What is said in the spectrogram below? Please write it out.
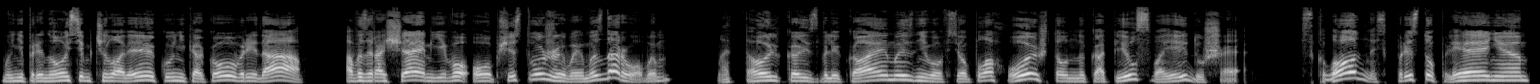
Мы не приносим человеку никакого вреда, а возвращаем его обществу живым и здоровым. Мы только извлекаем из него все плохое, что он накопил в своей душе. Склонность к преступлениям,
